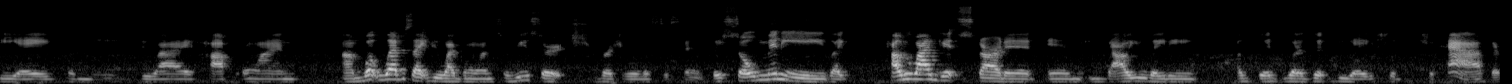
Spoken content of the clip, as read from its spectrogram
VA for me? Do I hop on um, what website do I go on to research virtual assistants? There's so many. Like, how do I get started in evaluating a good what a good VA should should have, their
